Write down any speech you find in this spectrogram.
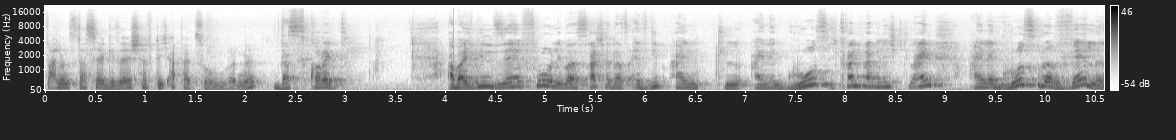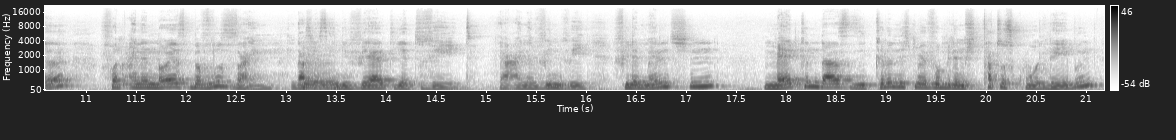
weil uns das ja gesellschaftlich aberzogen wird. Ne? Das ist korrekt. Aber ich bin sehr froh, lieber Sascha, dass es gibt ein, eine große, ich kann sagen nicht klein, eine größere Welle von einem neues Bewusstsein, das es in die Welt jetzt weht. Ja, eine Wind weht. Viele Menschen merken das, sie können nicht mehr so mit dem Status quo leben.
